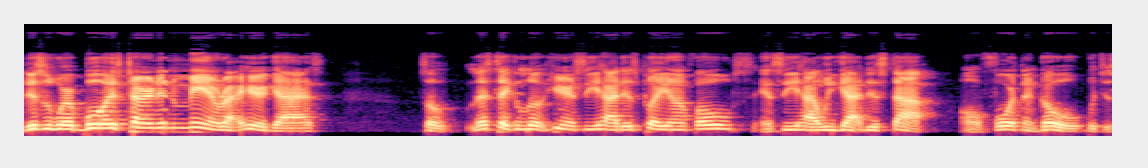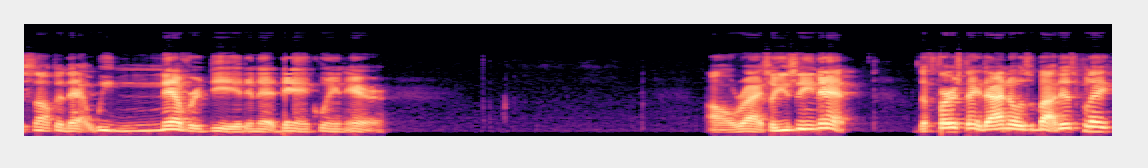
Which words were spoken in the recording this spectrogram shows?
this is where boys turn into men right here, guys. So let's take a look here and see how this play unfolds and see how we got this stop on fourth and goal, which is something that we never did in that Dan Quinn era. All right, so you seen that. The first thing that I noticed about this play,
